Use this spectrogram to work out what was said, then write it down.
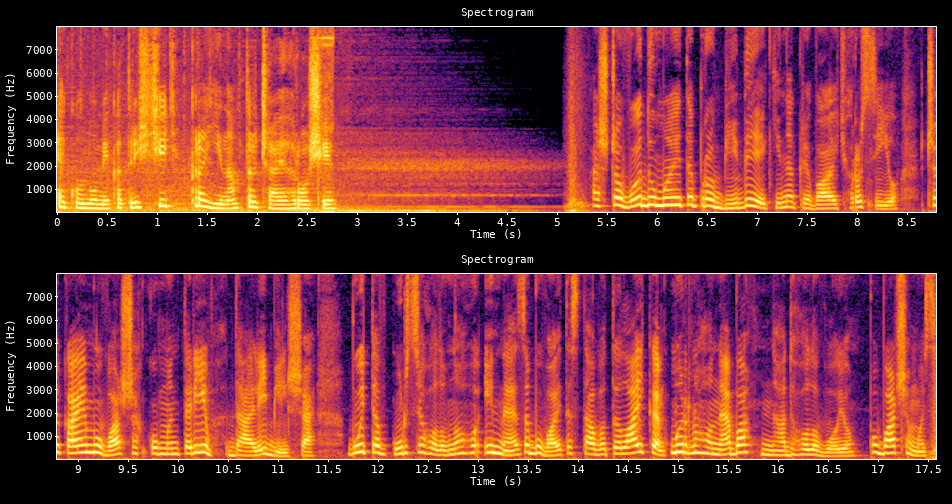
Економіка тріщить, країна втрачає гроші. А що ви думаєте про біди, які накривають Росію? Чекаємо ваших коментарів. Далі більше. Будьте в курсі головного і не забувайте ставити лайки. Мирного неба над головою. Побачимось.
